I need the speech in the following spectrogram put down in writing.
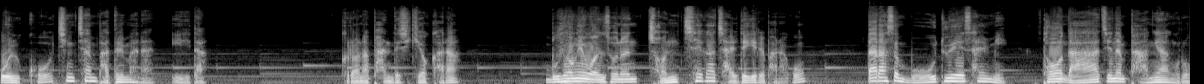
옳고 칭찬받을 만한 일이다. 그러나 반드시 기억하라. 무형의 원소는 전체가 잘 되기를 바라고 따라서 모두의 삶이 더 나아지는 방향으로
